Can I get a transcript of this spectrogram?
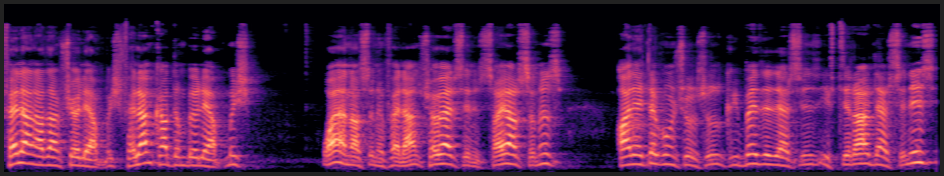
falan adam şöyle yapmış, falan kadın böyle yapmış. Vay anasını falan söversiniz, sayarsınız, aleyhte konuşursunuz, gıybet edersiniz, iftira edersiniz.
